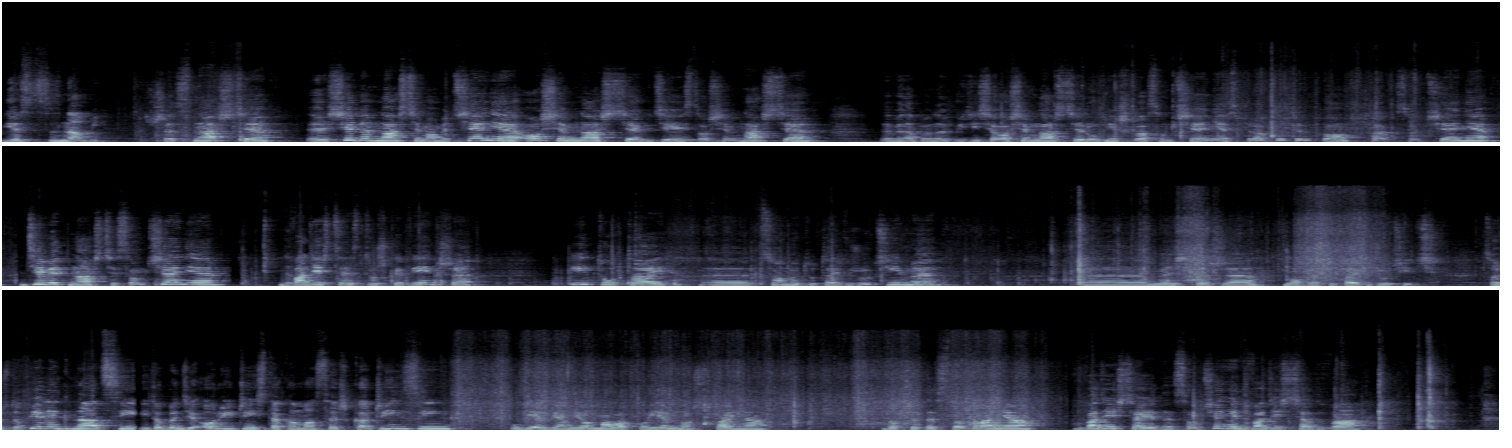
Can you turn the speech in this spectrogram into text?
jest z nami. 16, y, 17 mamy cienie, 18, gdzie jest 18? Wy na pewno widzicie, 18 również chyba są cienie, sprawdzę tylko. Tak, są cienie. 19 są cienie, 20 jest troszkę większe. I tutaj, y, co my tutaj wrzucimy? Y, Myślę, że mogę tutaj wrzucić coś do pielęgnacji i to będzie Origins, taka maseczka Ginseng. Uwielbiam ją, mała pojemność, fajna do przetestowania. 21 są cienie, 22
